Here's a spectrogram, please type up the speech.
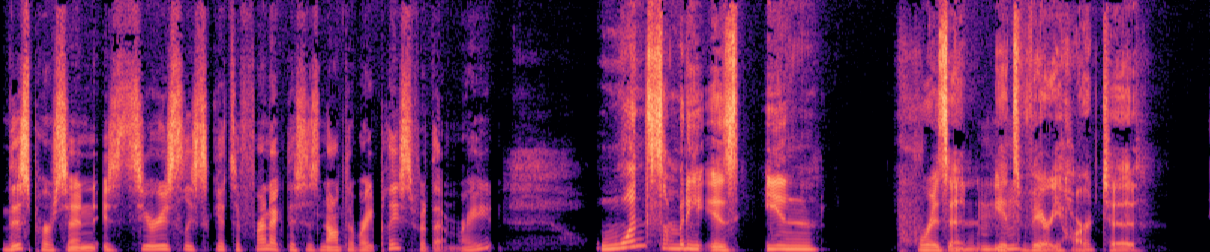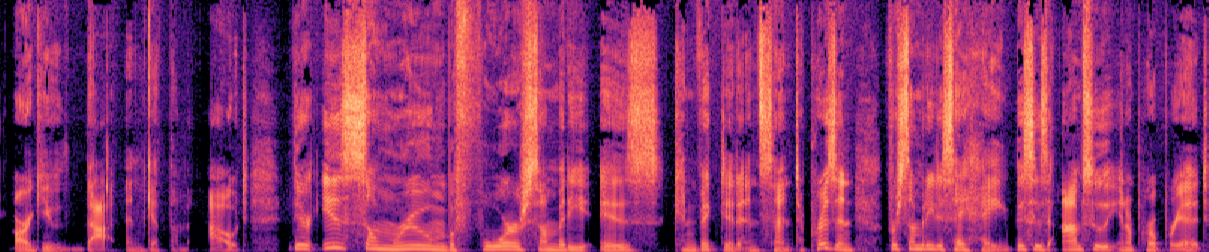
this person is seriously schizophrenic. This is not the right place for them, right? Once somebody is in prison, mm-hmm. it's very hard to argue that and get them out. There is some room before somebody is convicted and sent to prison for somebody to say, hey, this is absolutely inappropriate.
